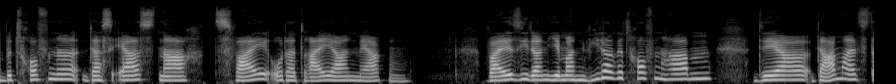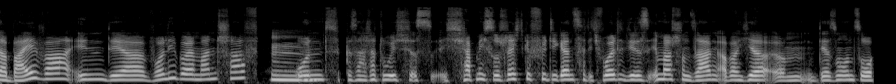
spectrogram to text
Betroffene das erst nach zwei oder drei Jahren merken weil sie dann jemanden wieder getroffen haben, der damals dabei war in der Volleyballmannschaft mhm. und gesagt hat, du, ich, ich habe mich so schlecht gefühlt die ganze Zeit, ich wollte dir das immer schon sagen, aber hier ähm, der so und so,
